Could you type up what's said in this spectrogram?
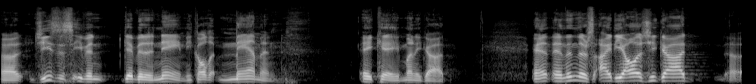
Uh, Jesus even gave it a name. He called it mammon aka money God. And, and then there's ideology God. Uh,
